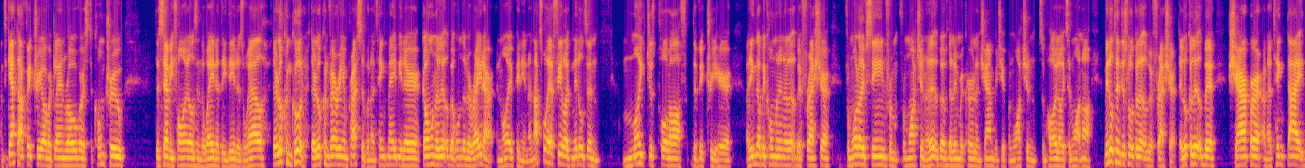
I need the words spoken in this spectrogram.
And to get that victory over Glen Rovers to come through the semi-finals in the way that they did as well. They're looking good. They're looking very impressive, and I think maybe they're going a little bit under the radar, in my opinion. And that's why I feel like Midleton might just pull off the victory here. I think they'll be coming in a little bit fresher. From what I've seen from from watching a little bit of the Limerick Hurling Championship and watching some highlights and whatnot, Midleton just look a little bit fresher. They look a little bit sharper, and I think that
